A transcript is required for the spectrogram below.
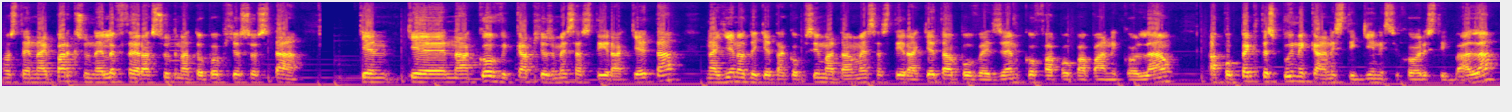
ώστε να υπάρξουν ελεύθερα σουτ, να το πω πιο σωστά, και, και να κόβει κάποιος μέσα στη ρακέτα, να γίνονται και τα κοψίματα μέσα στη ρακέτα από Βεζένκοφ, από Παπα-Νικολάου, από παίκτες που είναι ικανοί στην κίνηση χωρίς την μπάλα.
